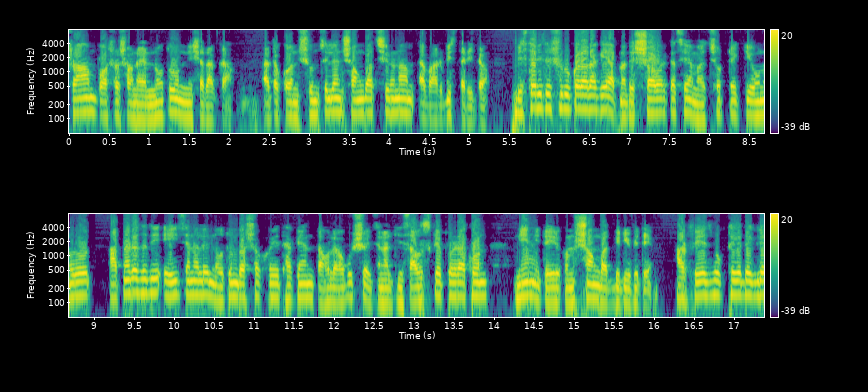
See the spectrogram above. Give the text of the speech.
ট্রাম্প প্রশাসনের নতুন নিষেধাজ্ঞা। এতক্ষণ শুনছিলেন সংবাদ শিরোনাম, এবার বিস্তারিত। বিস্তারিত শুরু করার আগে আপনাদের সবার কাছে আমার ছোট্ট একটি অনুরোধ। আপনারা যদি এই চ্যানেলে নতুন দর্শক হয়ে থাকেন, তাহলে অবশ্যই চ্যানেলটি সাবস্ক্রাইব করে রাখুন। নিয়মিত এরকম সংবাদ ভিডিও পেতে। আর ফেসবুক থেকে দেখলে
